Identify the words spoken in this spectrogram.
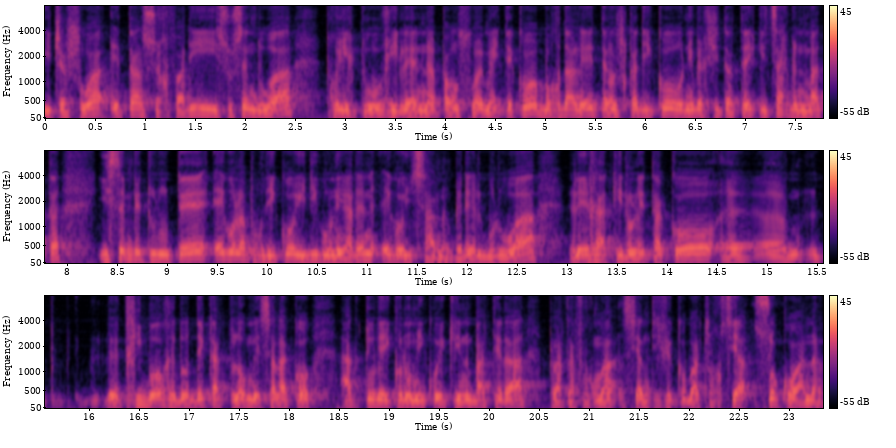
itxasua eta surfari zuzendua, proiektu hori lehen pausua emaiteko, bordale eta Euskadiko Unibertsitatek itzarmen bat izenpetu dute ego lapordiko irigunearen egoizan. Bere helburua lehera kiroletako eh, tribor edo dekatlon bezalako aktore ekonomikoekin batera plataforma zientifiko bat sortzia zokoan.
